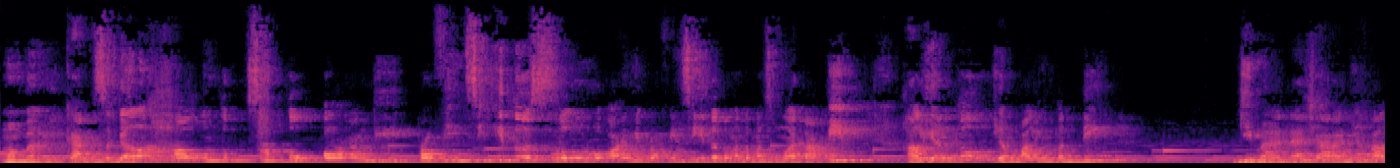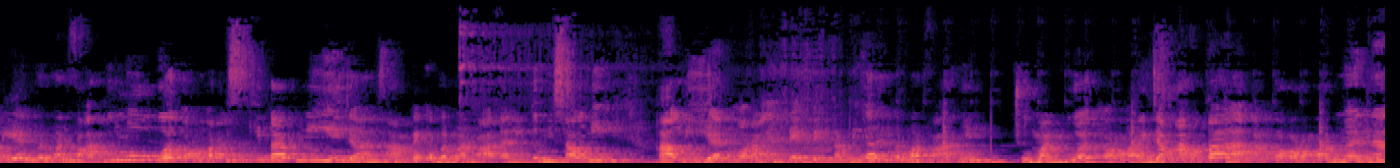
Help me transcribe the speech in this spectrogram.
memberikan segala hal untuk satu orang di provinsi itu, seluruh orang di provinsi itu teman-teman semua. Tapi kalian tuh yang paling penting gimana caranya kalian bermanfaat dulu buat orang-orang sekitar nih? Jangan sampai kebermanfaatan itu misal nih kalian orang NTB tapi kalian bermanfaatnya cuma buat orang-orang Jakarta atau orang-orang mana?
